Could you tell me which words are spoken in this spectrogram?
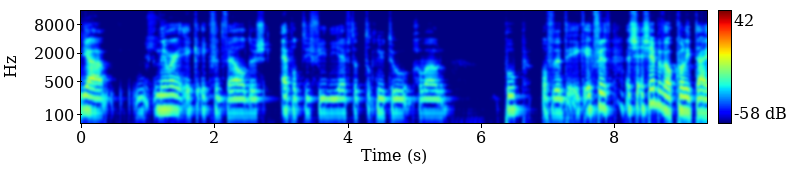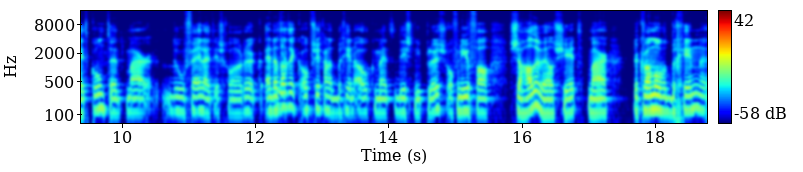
ja, nee, maar ik, ik vind wel, dus Apple TV die heeft het tot nu toe gewoon poep. Of het, ik, ik vind het, ze, ze hebben wel kwaliteit content, maar de hoeveelheid is gewoon ruk. En dat Ja. had ik op zich aan het begin ook met Disney Plus. Of in ieder geval, ze hadden wel shit, maar er kwam op het begin eh,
